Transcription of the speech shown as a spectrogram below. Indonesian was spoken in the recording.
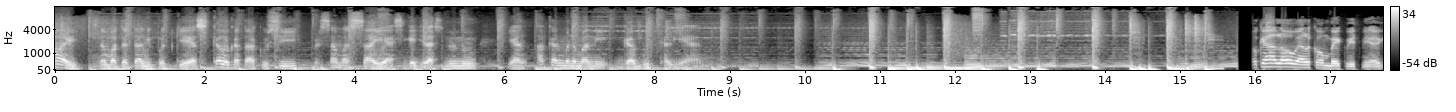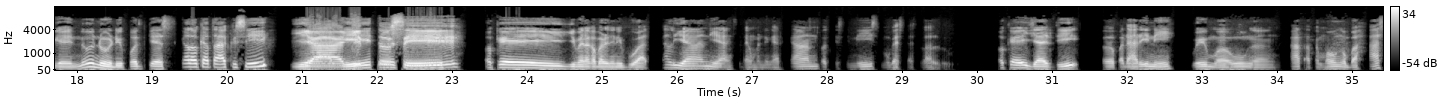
Hai, selamat datang di podcast Kalau kata aku sih bersama saya si jelas Nunu yang akan menemani gabut kalian. Oke, halo, welcome back with me again Nunu di podcast Kalau kata aku sih Ya, gitu sih. Oke, gimana kabarnya nih buat kalian yang sedang mendengarkan podcast ini? Semoga sehat selalu. Oke, jadi eh, pada hari ini gue mau ngangkat atau mau ngebahas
